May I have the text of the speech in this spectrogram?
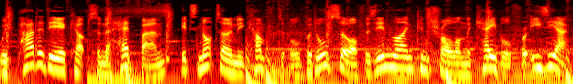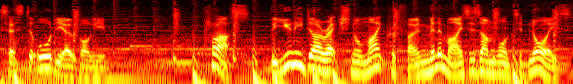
With padded ear cups and a headband, it's not only comfortable but also offers inline control on the cable for easy access to audio volume. Plus, the unidirectional microphone minimizes unwanted noise,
